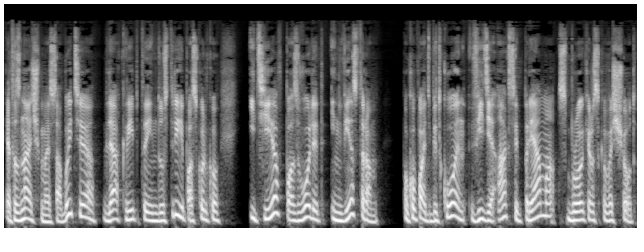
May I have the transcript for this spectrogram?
Это значимое событие для криптоиндустрии, поскольку ETF позволит инвесторам покупать биткоин в виде акций прямо с брокерского счета.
